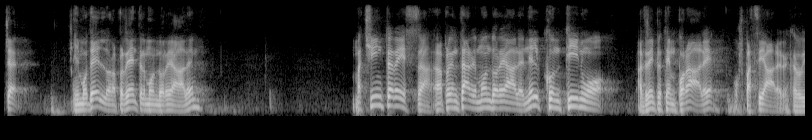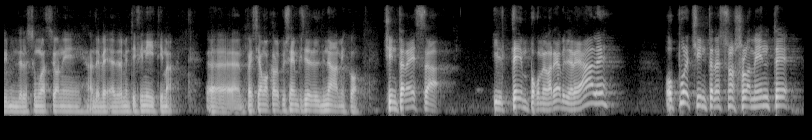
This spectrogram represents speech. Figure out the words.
cioè il modello rappresenta il mondo reale, ma ci interessa rappresentare il mondo reale nel continuo, ad esempio temporale o spaziale, nel caso delle simulazioni ad elementi finiti, ma eh, pensiamo al caso più semplice del dinamico, ci interessa il tempo come variabile reale oppure ci interessano solamente,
